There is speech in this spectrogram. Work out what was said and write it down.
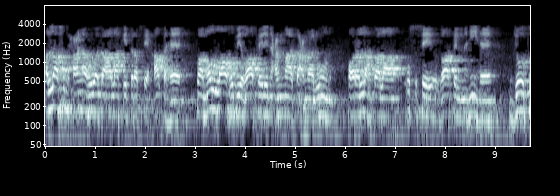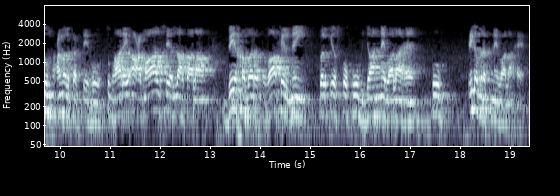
اللہ سبحانہ ہوا تعالیٰ کی طرف سے حق ہے۔ غافل عما تعملون۔ اور اللہ تعالیٰ اس سے غافل نہیں ہے جو تم عمل کرتے ہو۔ تمہارے اعمال سے اللہ تعالیٰ بے خبر غافل نہیں۔ بلکہ اس کو خوب جاننے والا ہے، خوب علم رکھنے والا ہے۔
